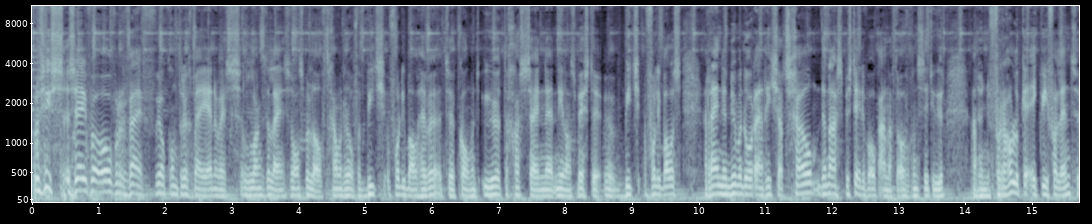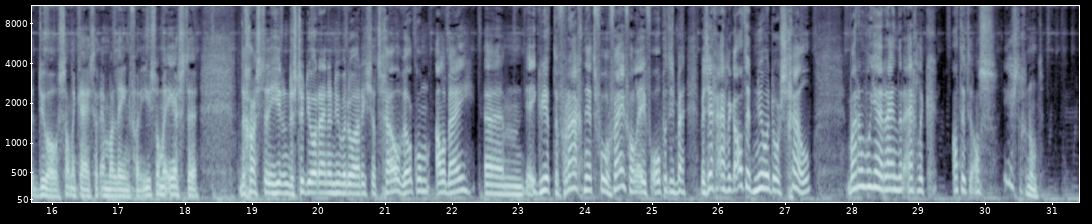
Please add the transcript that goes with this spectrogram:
Precies, 7 over 5. Welkom terug bij NOS Langs de Lijn. Zoals beloofd gaan we het over beachvolleybal hebben. Het uh, komend uur. Te gast zijn uh, Nederlands beste uh, beachvolleyballers... Reiner Nummerdoor en Richard Schuil. Daarnaast besteden we ook aandacht overigens dit uur... aan hun vrouwelijke equivalent. duo Sanne Keizer en Marleen van Iersel. Maar eerst de gasten hier in de studio. Reiner Nummerdoor en Richard Schuil. Welkom allebei. Ja, ik wierp de vraag net voor vijf al even op. Het is bij, we zeggen eigenlijk altijd Nummerdoor Schuil. Waarom word jij Reiner eigenlijk altijd als eerste genoemd?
